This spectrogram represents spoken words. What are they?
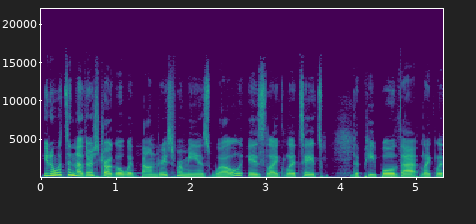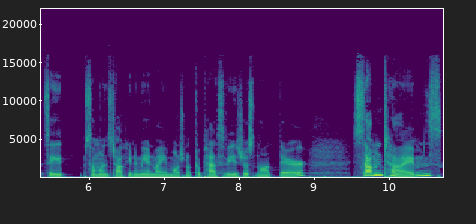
You know what's another struggle with boundaries for me as well is like let's say it's the people that like let's say someone's talking to me and my emotional capacity is just not there. Sometimes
